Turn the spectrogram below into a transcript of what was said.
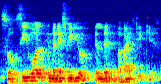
So see you all in the next video. Till then bye bye take care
